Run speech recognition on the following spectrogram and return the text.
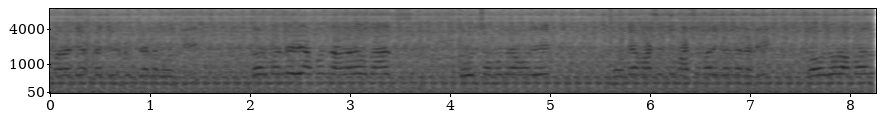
आपल्या मराठी अक्काच्या यूट्यूब चॅनलवरती तर मंडळी आपण जाणार आहोत आज खोल समुद्रामध्ये मोठ्या माशाची मासेमारी करण्यासाठी. जवळजवळ आपण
